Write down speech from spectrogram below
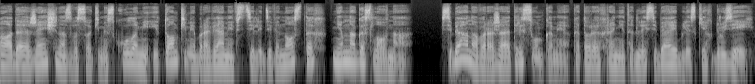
Молодая женщина с высокими скулами и тонкими бровями в стиле 90-х немногословна. Себя она выражает рисунками, которые хранит для себя и близких друзей.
